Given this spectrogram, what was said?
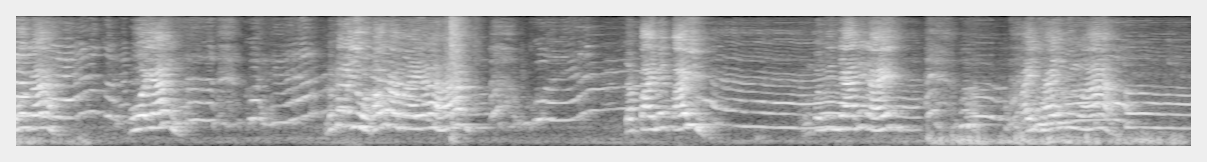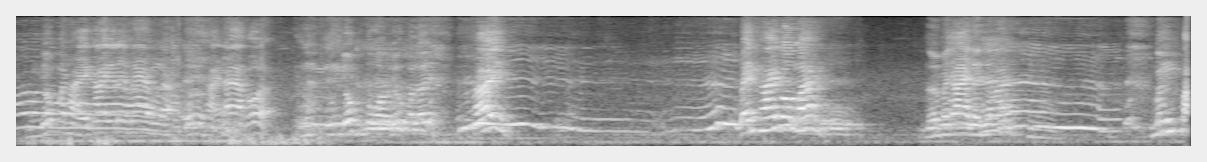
พูดมากลัวยัง กลัวแล้ว แล้วมึงมาอยู่เขาทำไมล่ะฮะ กลัวแล้ว จะไปไม่ไป มึงเป็นวิญญาณที่ไหน ใครใช้มึงมา มึงยกมาถ่ายใกล้ก็ได้แม่มึงอะเออถ่ายหน้าเขาอะ ยกตัวยกมาเลยใครเป็นใครบอกมาเดินไม่ได้เลยใช่ไหมมึงไป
